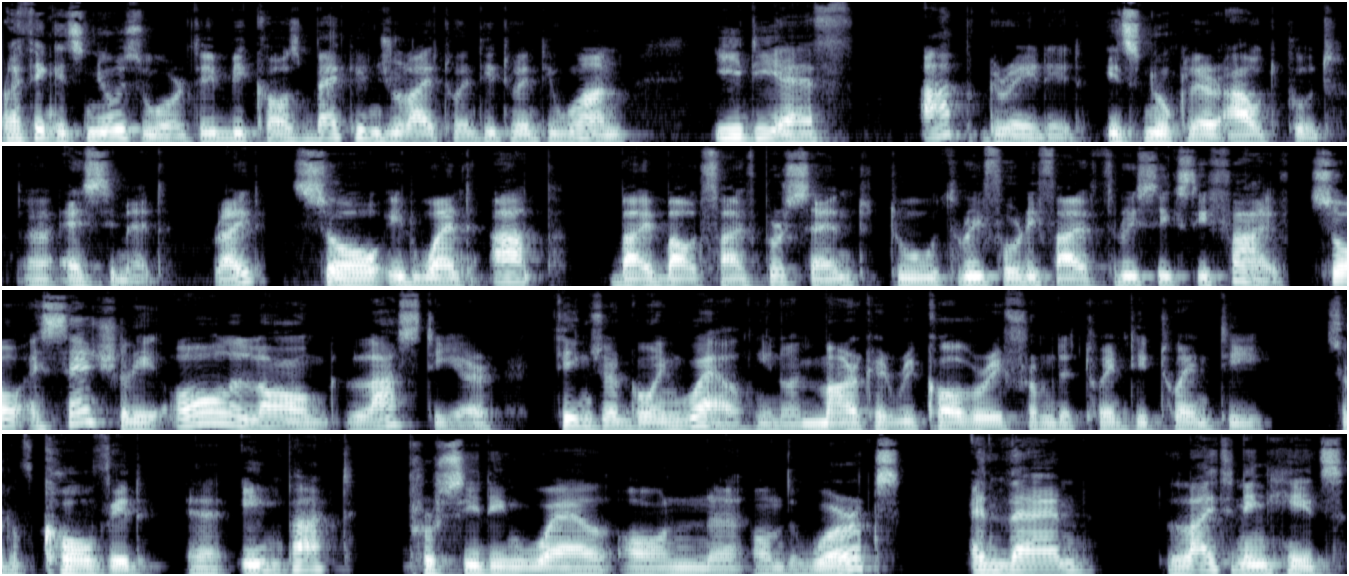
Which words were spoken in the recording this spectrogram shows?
I think it's newsworthy because back in July 2021, EDF upgraded its nuclear output uh, estimate, right? So it went up by about 5% to 345, 365. So essentially all along last year, things were going well, you know, market recovery from the 2020 sort of COVID uh, impact, proceeding well on, uh, on the works. And then lightning hits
